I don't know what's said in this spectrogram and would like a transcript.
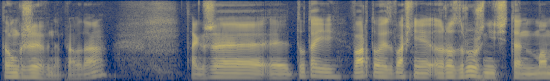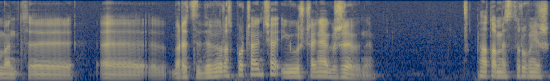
tą grzywnę, prawda? Także y, tutaj warto jest właśnie rozróżnić ten moment y, y, recydywy rozpoczęcia i uiszczenia grzywny. Natomiast również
